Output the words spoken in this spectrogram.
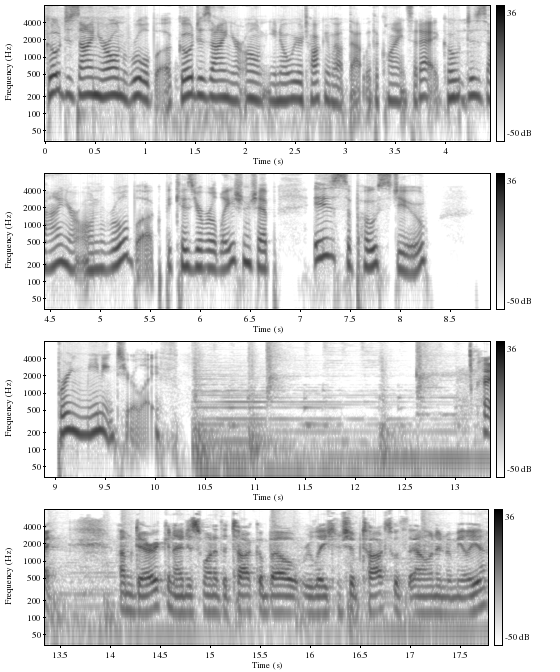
go design your own rule book, go design your own. You know, we were talking about that with a client today. Go mm-hmm. design your own rule book because your relationship is supposed to bring meaning to your life. Hi, I'm Derek, and I just wanted to talk about relationship talks with Alan and Emilia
